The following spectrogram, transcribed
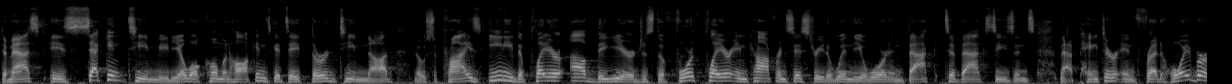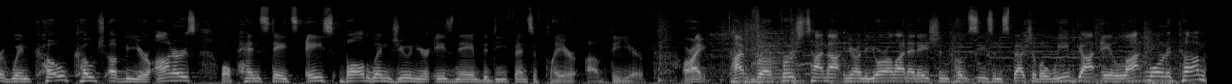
Domask is second team media, while Coleman Hawkins gets a third team nod. No surprise, Edey, the player of the year, just the fourth player in conference history to win the award in back to back seasons. Matt Painter and Fred Hoiberg win co coach of the year honors, while Penn State's Ace Baldwin Jr. is named the defensive player of the year. All right, time for our first time out here on the Your Nation postseason special, but we've got a lot more to come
